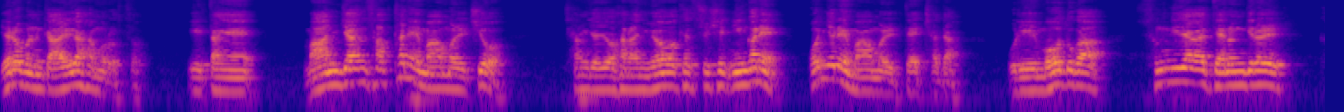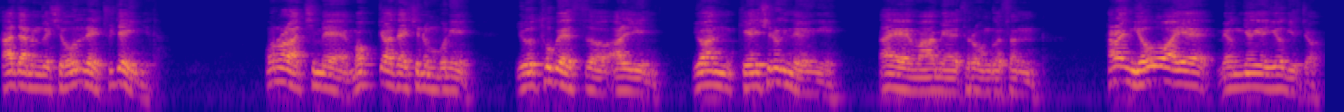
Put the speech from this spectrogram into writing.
여러분께 알게 함으로써 이 땅에 만지한 사탄의 마음을 지어 창조주 하나님 여호와께서 주신 인간의 본연의 마음을 되찾아 우리 모두가 승리자가 되는 길을 가자는 것이 오늘의 주제입니다. 오늘 아침에 목자 되시는 분이 유튜브에서 알린 요한 계시록 내용이 나의 마음에 들어온 것은 하나님 여호와의 명령에 여기죠.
